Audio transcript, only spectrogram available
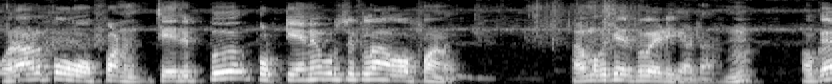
ഒരാളിപ്പോൾ ഓഫാണ്. ചെരുപ്പ് പൊട്ടിയതിനെ കുറിച്ചിട്ടുള്ള ഓഫാണ്. അത് നമുക്ക് ചെരുപ്പ് മേടിക്കാം കേട്ടോ. ഓക്കെ?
